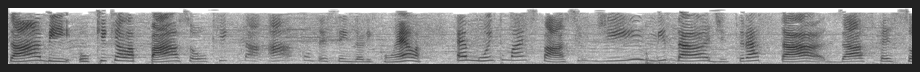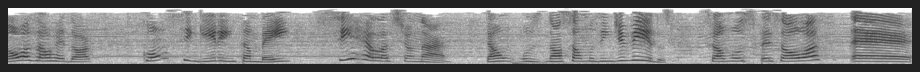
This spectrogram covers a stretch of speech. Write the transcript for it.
sabe o que, que ela passa ou o que está acontecendo ali com ela, é muito mais fácil de lidar, de tratar das pessoas ao redor conseguirem também se relacionar. Então, os, nós somos indivíduos, somos pessoas é,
